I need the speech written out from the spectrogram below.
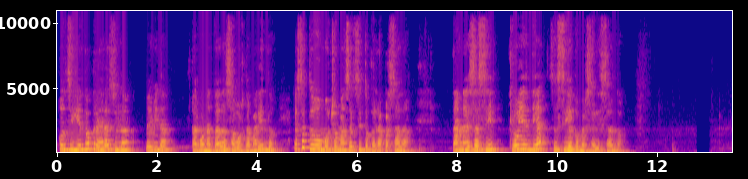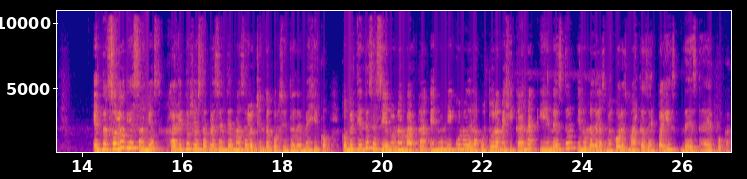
consiguiendo crear así la bebida carbonatada sabor tamarindo. Esta tuvo mucho más éxito que la pasada. Tan es así que hoy en día se sigue comercializando. En tan solo 10 años, Jarritos ya está presente en más del 80% de México, convirtiéndose así en una marca, en un ícono de la cultura mexicana y en esta en una de las mejores marcas del país de esta época.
